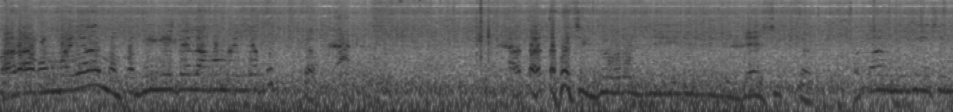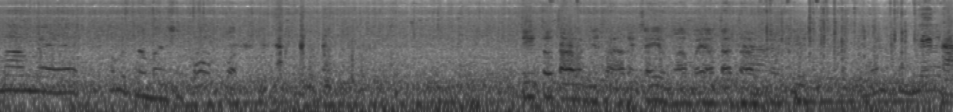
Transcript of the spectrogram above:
Para akong mayaman, pag hingi kailangan mayabot ka. At tatawa siguro si Jessica. Pagka humingi si Mame, kamot naman si Papa. Tito tawag niya sa akin, sa'yo mamaya tatawag ko. Tita.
